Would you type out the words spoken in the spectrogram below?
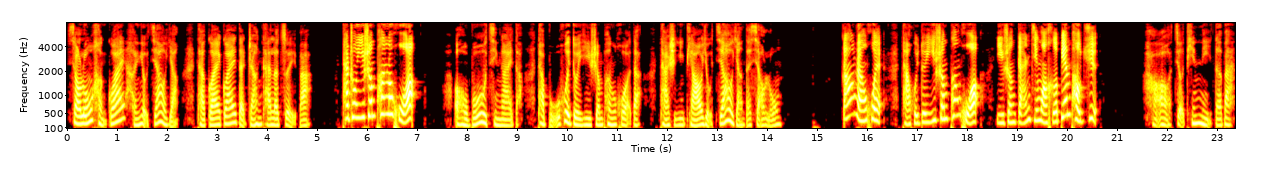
小龙很乖，很有教养。他乖乖地张开了嘴巴。他冲医生喷了火。哦不，亲爱的，他不会对医生喷火的。他是一条有教养的小龙。当然会，他会对医生喷火。医生赶紧往河边跑去。好，就听你的吧。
